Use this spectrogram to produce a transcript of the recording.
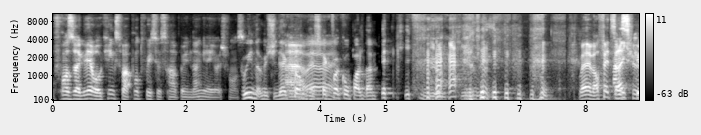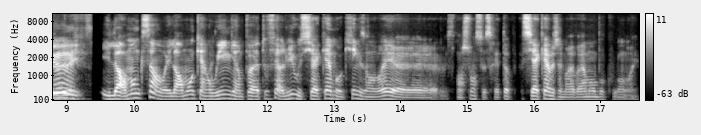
France Wagner aux Kings, par contre, oui, ce serait un peu une dinguerie, je pense. Oui, non, mais je suis d'accord, ah mais à chaque fois qu'on parle d'un mec qui ouais, bah en fait, c'est vrai que il leur manque ça, en vrai. Il leur manque un wing un peu à tout faire. Lui ou Siakam aux Kings, en vrai, euh, franchement, ce serait top. Siakam, j'aimerais vraiment beaucoup, en vrai.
